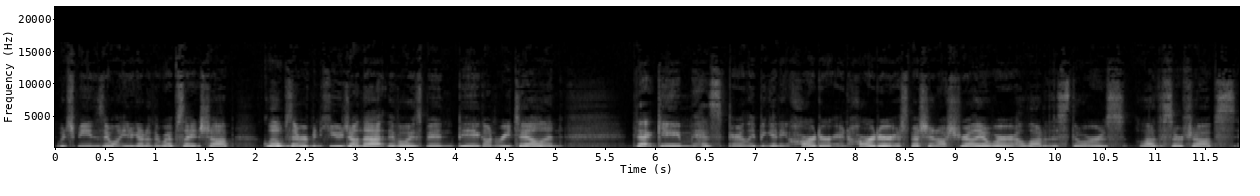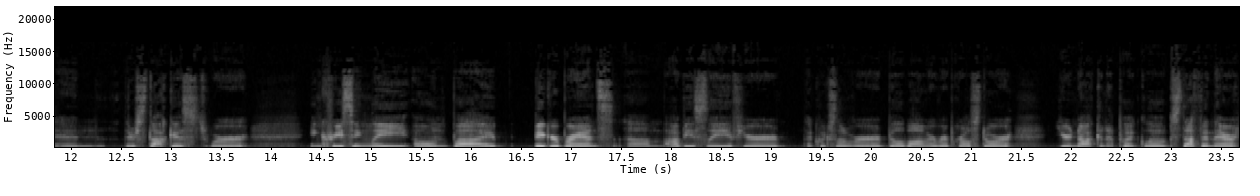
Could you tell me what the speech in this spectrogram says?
which means they want you to go to their website and shop. Globe's never been huge on that. They've always been big on retail, and that game has apparently been getting harder and harder, especially in Australia, where a lot of the stores, a lot of the surf shops, and their stockists were increasingly owned by bigger brands. Um, obviously, if you're a Quiksilver or Billabong or Rip Curl store, you're not going to put Globe stuff in there.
